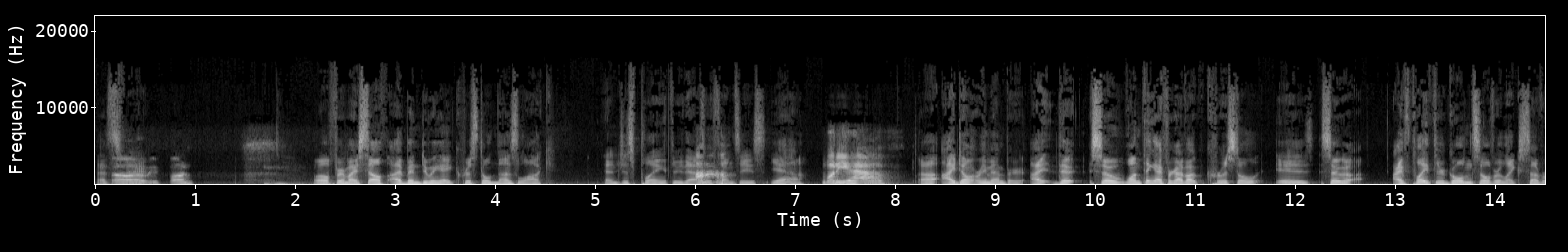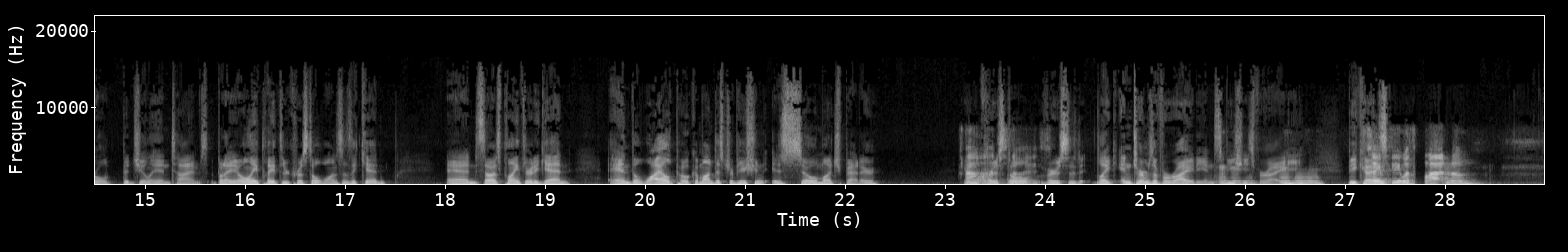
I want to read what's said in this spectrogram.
That's oh, fair. that'd be fun. Well, for myself, I've been doing a Crystal Nuzlocke and just playing through that for Ah. funsies. Yeah. What do you have? Uh, I don't remember. I the so one thing I forgot about Crystal is so I've played through Gold and Silver like several bajillion times, but I only played through Crystal once as a kid, and so I was playing through it again. And the wild Pokemon distribution is so much better in that's Crystal nice. Mm-hmm. versus like in terms of variety and species variety. Same Because thing with platinum.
